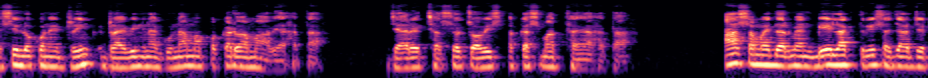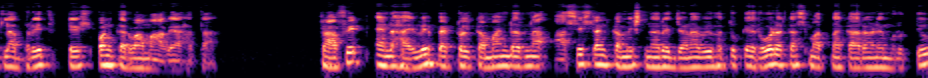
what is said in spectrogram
એસી લોકોને ડ્રિંક ડ્રાઇવિંગના ગુનામાં પકડવામાં આવ્યા હતા, જ્યારે છસો ચોવીસ અકસ્માત થયા હતા. આ સમય દરમિયાન બે લાખ ત્રીસ હજાર જેટલા બ્રીથ ટેસ્ટ પણ કરવામાં આવ્યા હતા. ટ્રાફિક એન્ડ હાઈવે પેટ્રોલ કમાન્ડરના આસિસ્ટન્ટ કમિશનરે જણાવ્યું હતું કે રોડ અકસ્માતના કારણે મૃત્યુ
